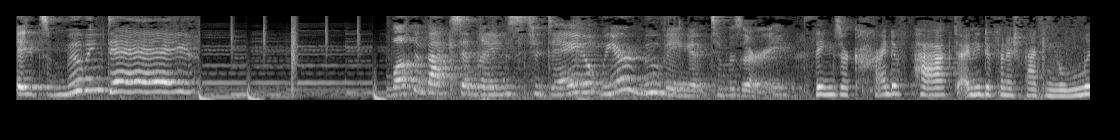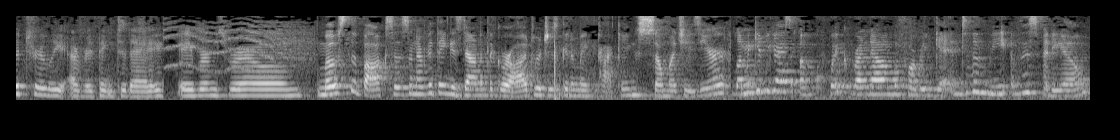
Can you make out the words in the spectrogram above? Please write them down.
It's moving day! Welcome back, siblings. Today we are moving to Missouri. Things are kind of packed. I need to finish packing literally everything today. Abram's room. Most of the boxes and everything is down in the garage, which is gonna make packing so much easier. Let me give you guys a quick rundown before we get into the meat of this video.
